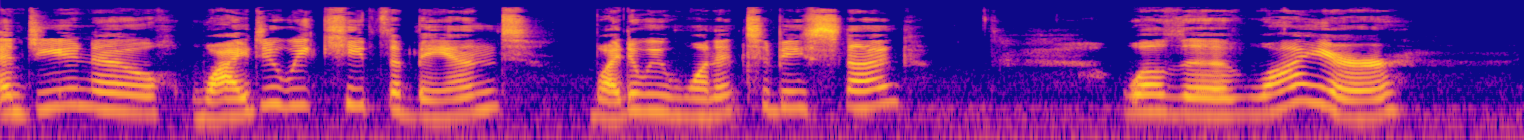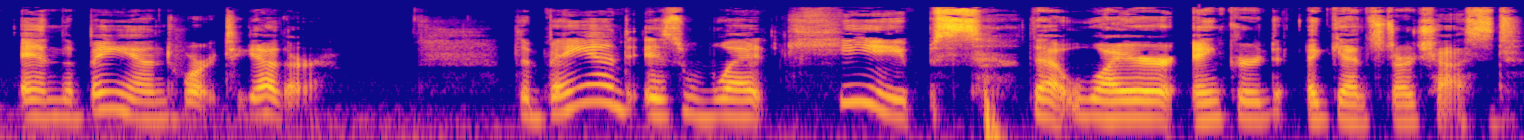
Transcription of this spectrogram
And do you know why do we keep the band? Why do we want it to be snug? Well, the wire and the band work together. The band is what keeps that wire anchored against our chest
